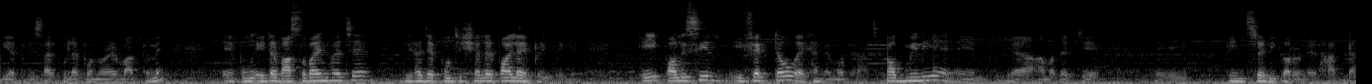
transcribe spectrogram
বিআরপিডি সার্কুলার পনেরোর মাধ্যমে। এবং এটার বাস্তবায়ন হয়েছে দুই হাজার পঁচিশ সালের পয়লা এপ্রিল থেকে। এই পলিসির ইফেক্টটাও এখানের মধ্যে আছে। সব মিলিয়ে আমাদের যে এই ঋণ শ্রেণীকরণের হারটা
